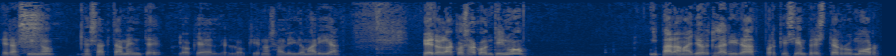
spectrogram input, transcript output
Era así, ¿no? Exactamente lo que, lo que nos ha leído María. Pero la cosa continuó. Y para mayor claridad, porque siempre este rumor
